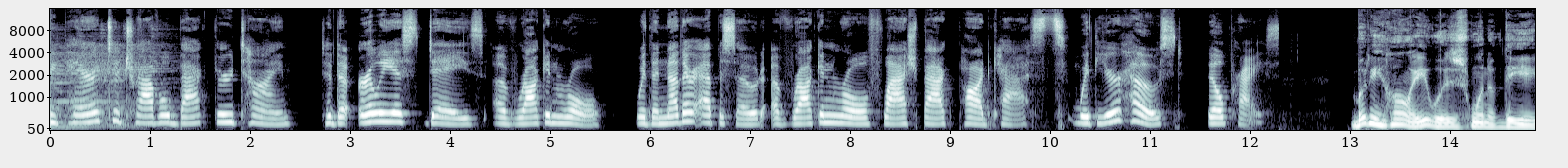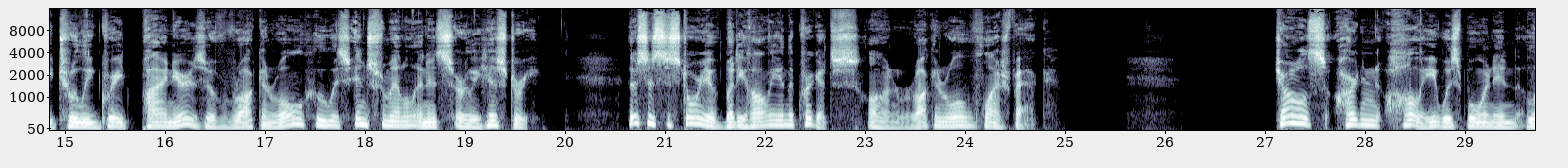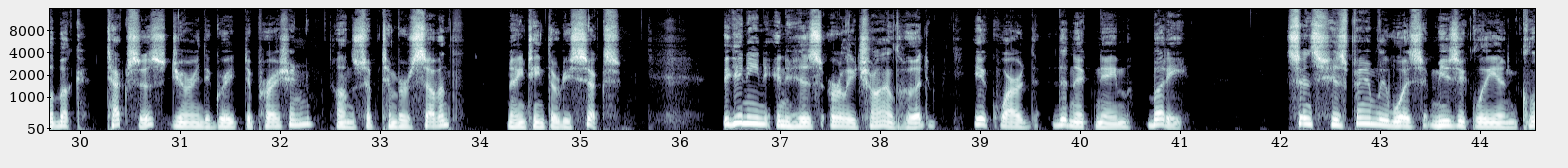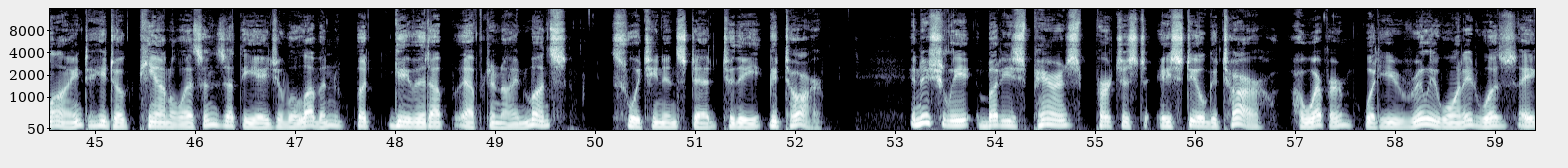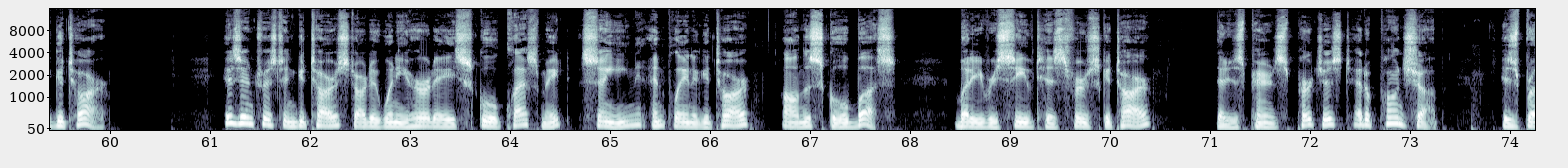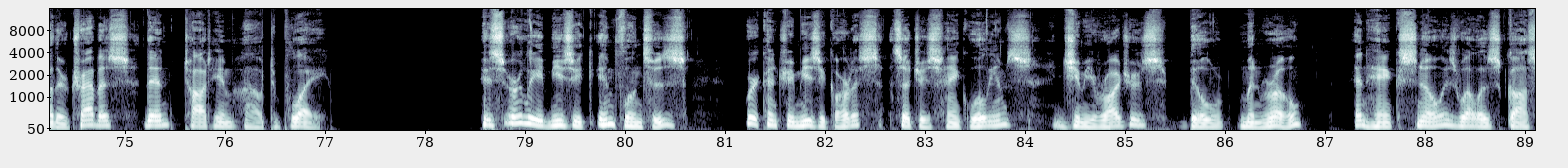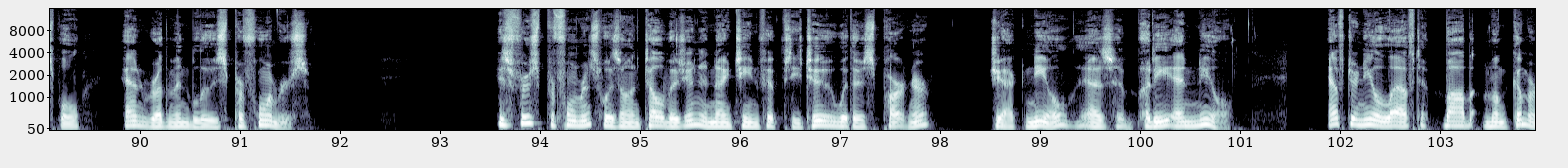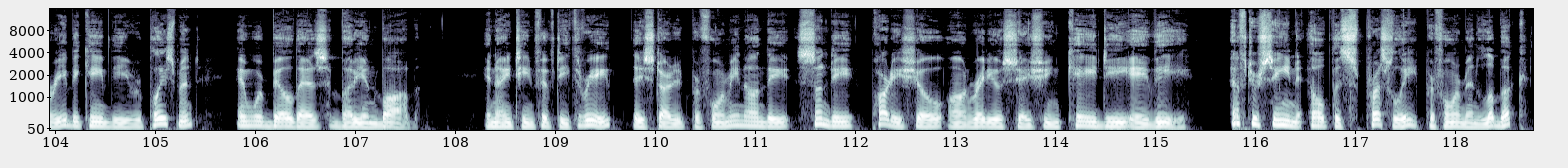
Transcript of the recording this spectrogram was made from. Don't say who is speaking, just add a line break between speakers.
Prepare to travel back through time to the earliest days of rock and roll with another episode of Rock and Roll Flashback Podcasts with your host, Bill Price.
Buddy Holly was one of the truly great pioneers of rock and roll who was instrumental in its early history. This is the story of Buddy Holly and the Crickets on Rock and Roll Flashback. Charles Hardin Holley was born in Lubbock, Texas during the Great Depression on September 7, 1936. Beginning in his early childhood, he acquired the nickname Buddy. Since his family was musically inclined, he took piano lessons at the age of 11, but gave it up after nine months, switching instead to the guitar. Initially, Buddy's parents purchased a steel guitar However, what he really wanted was a guitar. His interest in guitar started when he heard a school classmate singing and playing a guitar on the school bus. Buddy received his first guitar that his parents purchased at a pawn shop. His brother Travis then taught him how to play. His early music influences were country music artists such as Hank Williams, Jimmie Rodgers, Bill Monroe, and Hank Snow, as well as gospel and rhythm and blues performers. His first performance was on television in 1952 with his partner, Jack Neal, as Buddy and Neal. After Neal left, Bob Montgomery became the replacement and were billed as Buddy and Bob. In 1953, they started performing on the Sunday party show on radio station KDAV. After seeing Elvis Presley perform in Lubbock,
